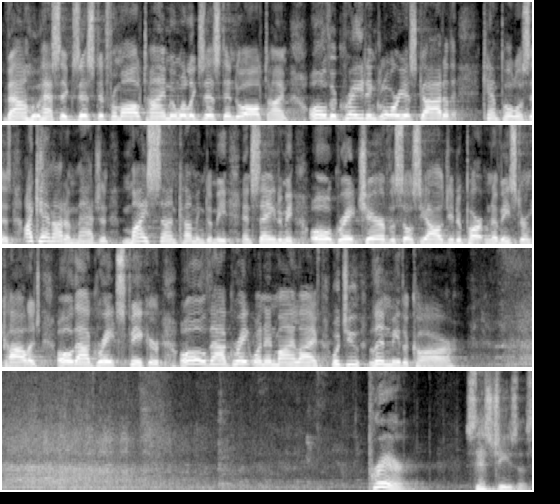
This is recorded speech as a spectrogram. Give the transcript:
thou who hast existed from all time and will exist into all time. Oh, the great and glorious God of. Campolo says, I cannot imagine my son coming to me and saying to me, Oh, great chair of the sociology department of Eastern College, oh, thou great speaker, oh, thou great one in my life, would you lend me the car? Prayer says Jesus,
